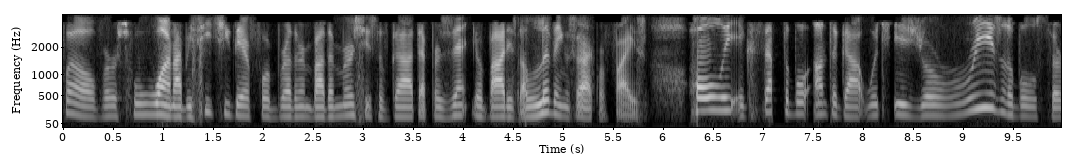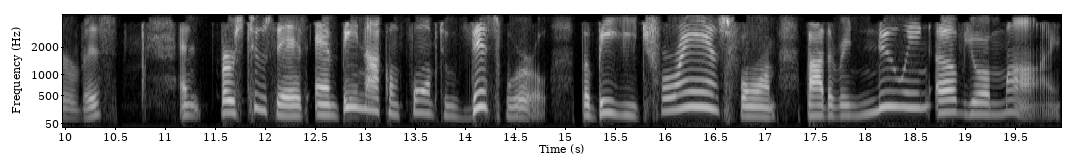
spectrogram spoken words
12, verse 1, I beseech you therefore, brethren, by the mercies of God, that present your bodies a living sacrifice, holy, acceptable unto God, which is your reasonable service. And verse 2 says, And be not conformed to this world, but be ye transformed by the renewing of your mind,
